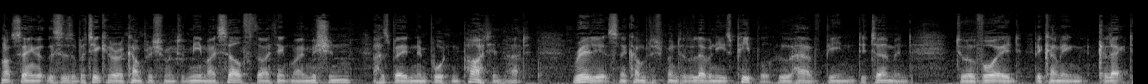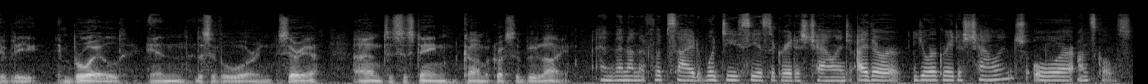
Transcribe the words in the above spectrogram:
I'm not saying that this is a particular accomplishment of me myself, though I think my mission has played an important part in that. Really, it's an accomplishment of the Lebanese people who have been determined to avoid becoming collectively embroiled in the civil war in Syria and to sustain calm across the blue line. And then on the flip side, what do you see as the greatest challenge? Either your greatest challenge or UNSCOL's?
